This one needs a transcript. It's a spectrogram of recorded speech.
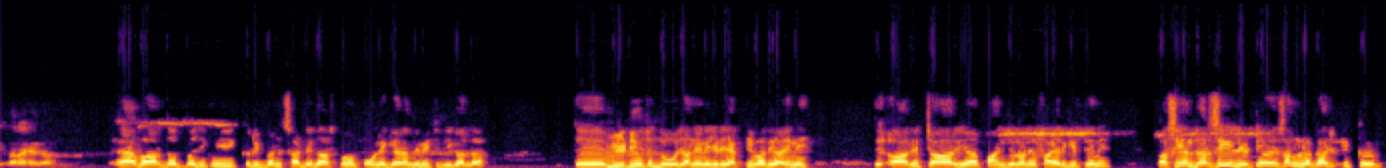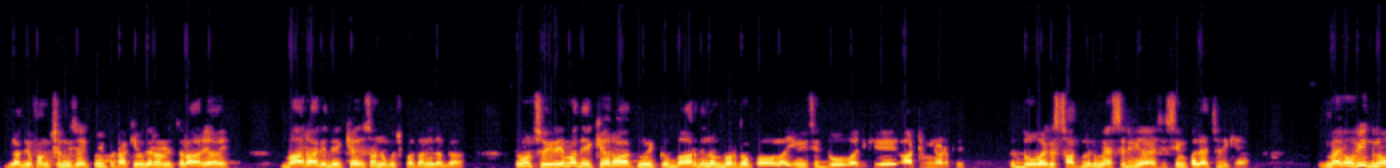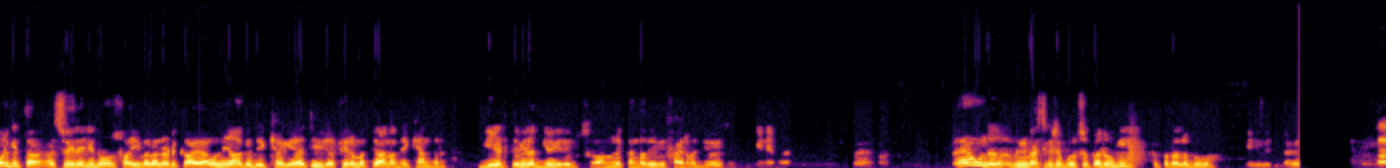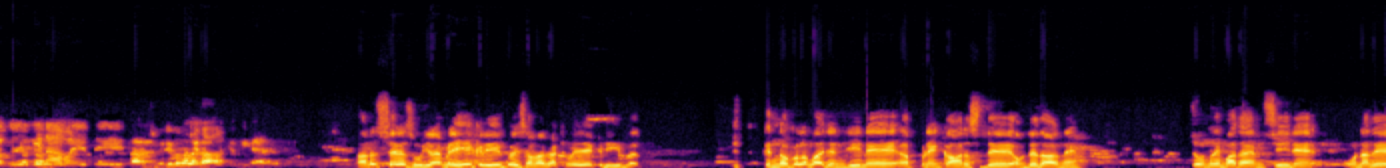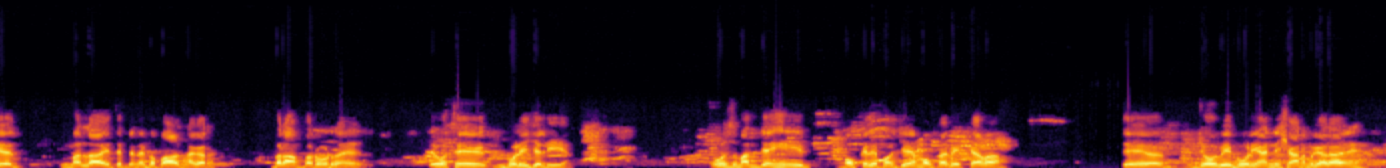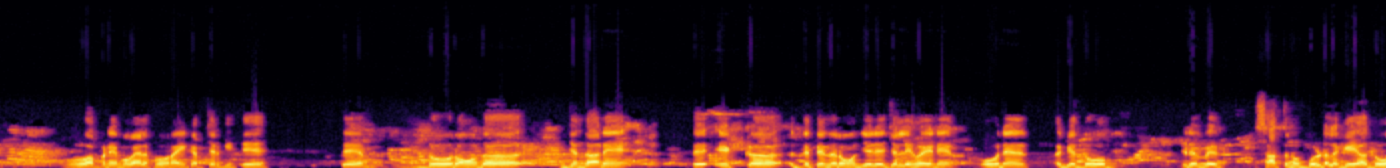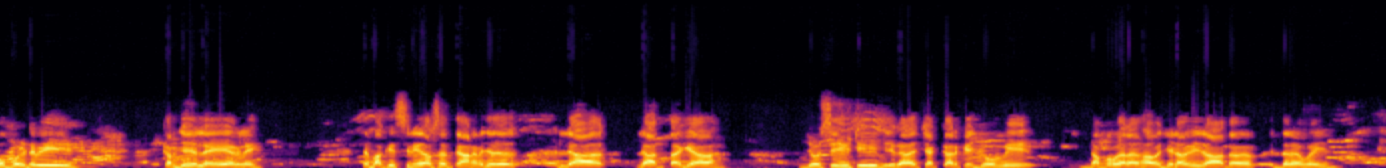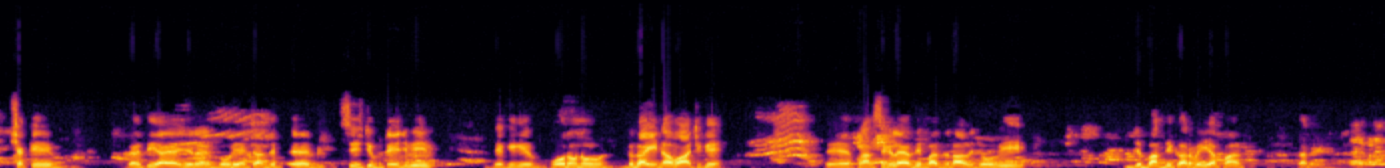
ਕੀ ਸਾਰਾ ਹੈਗਾ? ਇਹ ਵਾਰਦਾਤ ਭਾਜੀ ਕੋਈ ਕਰੀਬਨ 10:30 ਤੋਂ ਪੌਣੇ 11 ਦੇ ਵਿੱਚ ਦੀ ਗੱਲ ਹੈ ਤੇ ਵੀਡੀਓ 'ਚ ਦੋ ਜਾਣੇ ਨੇ ਜਿਹੜੇ ਐਕਟਿਵਾ ਤੇ ਆਏ ਨੇ ਤੇ ਆ ਕੇ ਚਾਰ ਜਾਂ ਪੰਜ ਉਹਨਾਂ ਨੇ ਫਾਇਰ ਕੀਤੇ ਨੇ। ਅਸੀਂ ਅੰਦਰ ਸੀ, ਲੇਟੇ ਹੋਏ, ਸਾਨੂੰ ਲੱਗਾ ਇੱਕ ਲੱਗੇ ਫੰਕਸ਼ਨ ਵੀ ਸੀ, ਕੋਈ ਪਟਾਕੇ ਵਗੈਰਾ ਨੇ ਚਲਾ ਰਿਹਾ ਹੋਏ। ਬਾਹਰ ਆ ਕੇ ਦੇਖਿਆ ਸਾਨੂੰ ਕੁਝ ਪਤਾ ਨਹੀਂ ਲੱਗਾ। ਤੇ ਹੁਣ ਸਵੇਰੇ ਮੈਂ ਦੇਖਿਆ ਰਾਤ ਨੂੰ ਇੱਕ ਬਾਹਰ ਦੇ ਨੰਬਰ ਤੋਂ ਕਾਲ ਆਈ ਹੋਈ ਸੀ 2:08 ਮਿੰਟ ਤੇ। ਤੇ 2:07 ਮਿੰਟ ਮੈਸੇਜ ਵੀ ਆਇਆ ਸੀ ਸਿੰਪਲ ਐਚ ਲਿਖਿਆ। ਮੈਂ ਉਹ ਵੀ ਇਗਨੋਰ ਕੀਤਾ। ਸਵੇਰੇ ਜਦੋਂ ਸਫ਼ਾਈ ਵਾਲਾ ਲੜਕਾ ਆਇਆ ਉਹਨੇ ਆ ਕੇ ਦੇਖਿਆ ਕਿ ਇਹ ਚੀਜ਼ ਹੈ ਫਿਰ ਮੈਂ ਧਿਆਨ ਨਾਲ ਦੇਖਿਆ ਅੰਦਰ ਗੇਟ ਤੇ ਵੀ ਲੱਗੀ ਹੋਈ ਤੇ ਸਾਹਮਣੇ ਕੰਧਾਂ ਤੇ ਵੀ ਫਾਇਰ ਵੱਜੇ ਹੋਏ ਸੀ। ਕਿੰਨੇ ਫਾਇਰ ਇਹ ਹੁਣ ਇਨਵੈਸਟੀਗੇਸ਼ਨ ਪੁਲਿਸ ਕਰੂਗੀ ਤੇ ਪਤਾ ਲੱਗੂਗਾ। ਕਿੰਨੇ ਵਜੇ ਤੱਕ? ਕਾਗਜ਼ ਕੀ ਨਾਮ ਹੈ ਤੇ? ਸਵੇਰੇ ਪਤਾ ਲੱਗਾ? ਸਾਨੂੰ ਸਵੇਰੇ ਸੂਚਨਾ ਮਿਲੀ ਸੀ ਕਰੀਬ ਕੋਈ ਸਵਾ ਕੁ ਅੱਠ ਵਜੇ ਦੇ ਕਰੀਬ ਕਿੰਨੋਕੁਲ ਮਹਾਜਨ ਜੀ ਨੇ ਆਪਣੇ ਕਾਂਗਰਸ ਦੇ ਅਹੁਦੇਦਾਰ ਨੇ ਤੇ ਉਹਨਾਂ ਦੇ ਮਾਤਾ ਐਮਸੀ ਨੇ ਉਹਨਾਂ ਦੇ ਮਹੱਲਾ ਇੱਥੇ ਪਿੰਡ ਗੋਪਾਲ ਨਗਰ, ਬਰਾਮਪੁਰ ਰੋਡ ਤੇ ਤੇ ਉੱਥੇ ਗੋਲੀ ਚੱਲੀ ਹੈ। ਉਸ ਸੰਬੰਧ 'ਚ ਅਸੀਂ ਮੌਕੇ ਤੇ ਪਹੁੰਚੇ ਹਾਂ ਮੌਕਾ ਵੇਖਿਆ ਵਾ ਤੇ ਜੋ ਵੀ ਗੋਲੀਆਂ, ਨਿਸ਼ਾਨ ਵਗੈਰਾ ਨੇ, ਉਹ ਆਪਣੇ ਮੋਬਾਈਲ ਫੋਨ ਰਾਹੀਂ ਕੈਪਚਰ ਕੀਤੇ ਹੈ ਤੇ ਦੋ ਰੌਂਦ ਜਿੰਦਾ ਨੇ ਤੇ ਇੱਕ ਤੇ ਤਿੰਨ ਰੌਂਦ ਜਿਹੜੇ ਚੱਲੇ ਹੋਏ ਨੇ, ਉਹ ਨੇ ਅੱਗੇ ਦੋ ਜਿਹੜੇ ਸੱਤ ਨੂੰ ਬੁਲਟ ਲੱਗੇ ਆ, ਦੋ ਬੁਲਟ ਵੀ ਕਬਜ਼ੇ 'ਚ ਲਏ ਅਗਲੇ। ਤੇ ਬਾਕੀ ਸੀਨੀਅਰ ਅਫਸਰ ਧਿਆਨ ਵਿੱਚ ਲਿਆ ਲਿਆ ਦਿੱਤਾ ਗਿਆ। ਜੋ ਸੀਸੀਟੀਵੀ ਵਗੈਰਾ ਚੈੱਕ ਕਰਕੇ ਜੋ ਵੀ ਡੰਪ ਵਗੈਰਾ ਖਾਓ, ਜਿਹੜਾ ਵੀ ਰਾਤ ਇੱਧਰ ਕੋਈ ਸ਼ੱਕੀ ਵਿਅਕਤੀ ਆਇਆ ਜਿਹੜਾ ਗੋਲੀਆਂ ਚੰਦ ਸੀਸੀਟੀਵੀ ਫੁਟੇਜ ਵੀ ਦੇਖੀ ਗਈ, ਹੋਰ ਉਹਨੂੰ ਡੂੰਘਾਈ ਨਾ ਵਾਚ ਕੇ ਤੇ ਫੋਰੈਂਸਿਕ ਲੈਬ ਦੀ ਮਦਦ ਨਾਲ ਜੋ ਵੀ ਜੇ ਬਣਦੀ ਕਾਰਵਾਈ ਆਪਾਂ ਕਰ ਰਹੇ ਹਾਂ।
